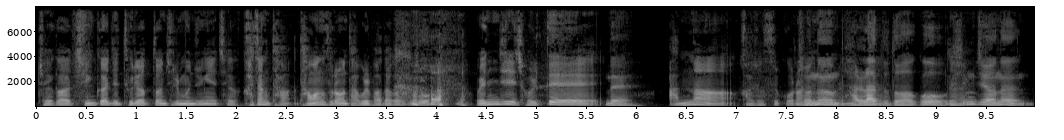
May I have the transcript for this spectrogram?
제가 지금까지 드렸던 질문 중에 제가 가장 다, 당황스러운 답을 받아가지고 왠지 절대 네. 안 나가셨을 거라는 저는 발라드도 하고 네. 심지어는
